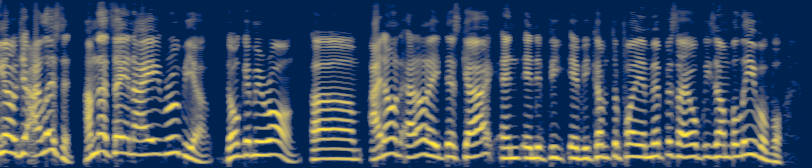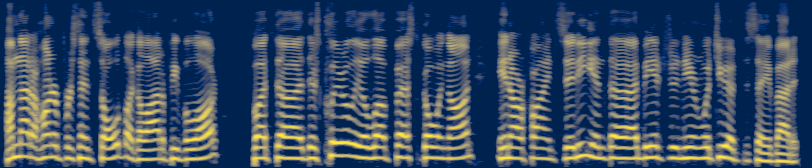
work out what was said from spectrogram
you know, j- I listen, I'm not saying I hate Rubio. Don't get me wrong. Um, I don't I don't hate this guy and and if he if he comes to play in Memphis, I hope he's unbelievable. I'm not 100% sold like a lot of people are, but uh, there's clearly a love fest going on in our fine city and uh, I'd be interested in hearing what you have to say about it.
